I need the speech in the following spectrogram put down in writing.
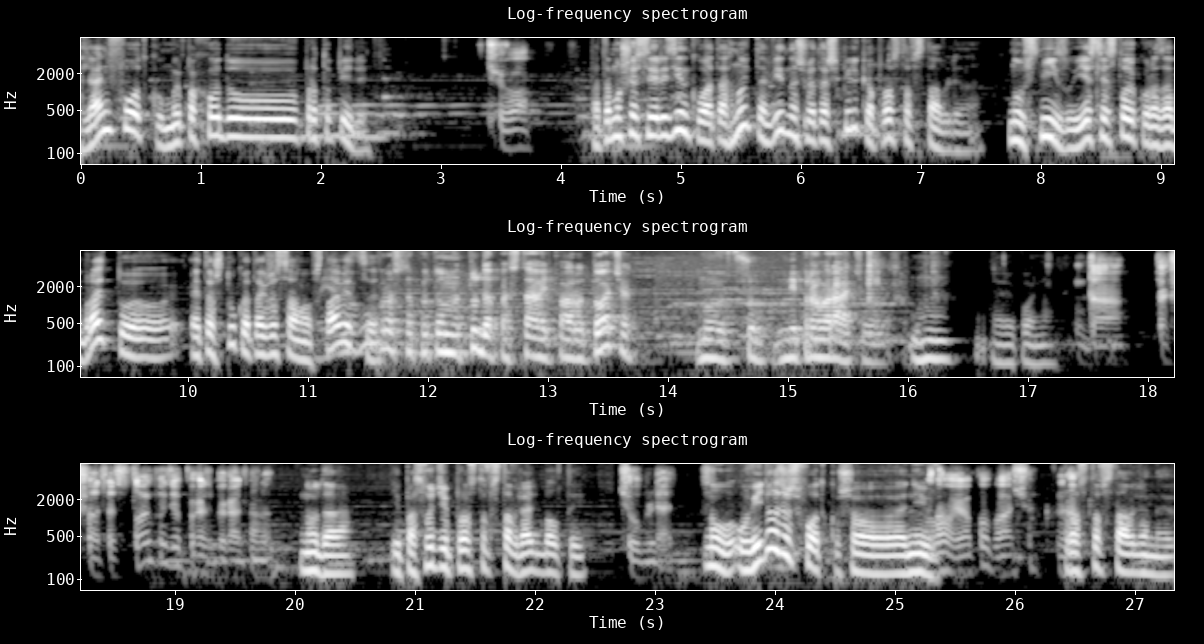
глянь фотку, мы походу протупили. Чего? Потому что если резинку отогнуть, там видно, что эта шпилька просто вставлена. Ну, снизу. Если стойку разобрать, то эта штука так же само Я вставится. могу просто потом оттуда поставить пару точек, ну, чтобы не проворачивалось. Мгм, я понял. Да. Так что, это стойку типа разбирать надо? Ну да. И по сути просто вставлять болты. Чё, блядь? Ну, увидел же ж фотку, что они Ну, я побачу. Да. просто вставлены.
